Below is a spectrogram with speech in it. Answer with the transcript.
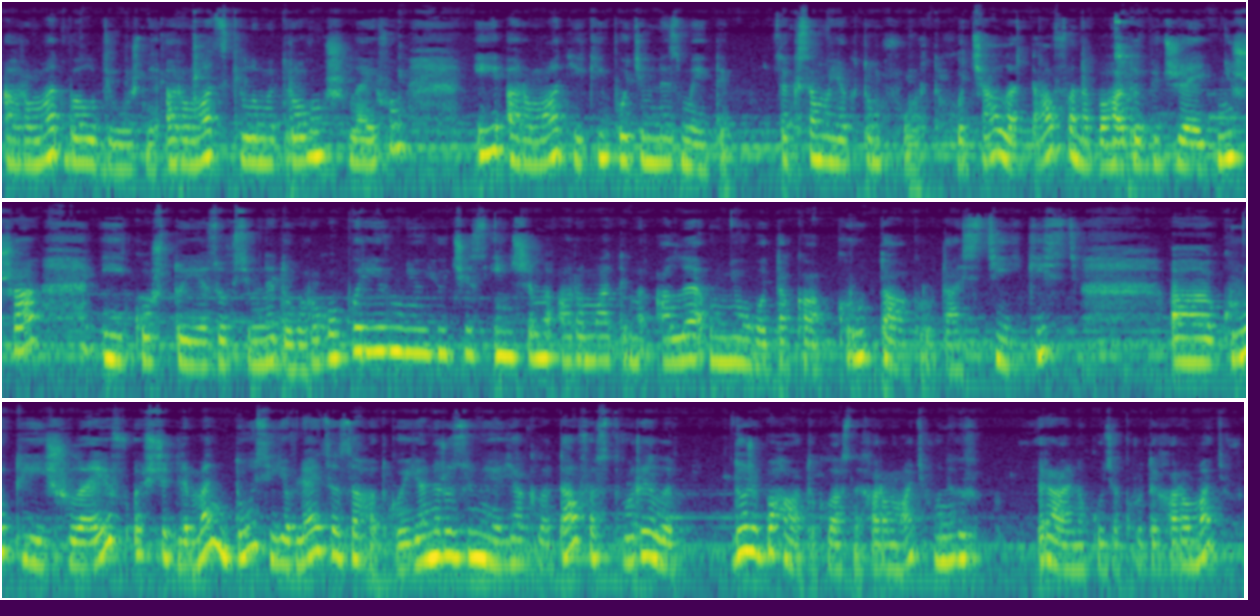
Аромат балдюжний, аромат з кілометровим шлейфом і аромат, який потім не змити. Так само, як Tom Ford. Хоча латафа набагато бюджетніша і коштує зовсім недорого порівнюючи з іншими ароматами, але у нього така крута, крута стійкість, крутий шлейф, що для мене досі є загадкою. Я не розумію, як латафа створили дуже багато класних ароматів. У них реально куча крутих ароматів,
